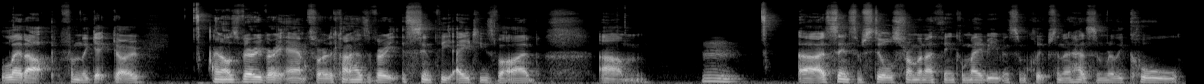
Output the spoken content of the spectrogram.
let up from the get go. And I was very, very amped for it. It kind of has a very synthy 80s vibe. Um, uh, I'd seen some stills from it, I think, or maybe even some clips, and it has some really cool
